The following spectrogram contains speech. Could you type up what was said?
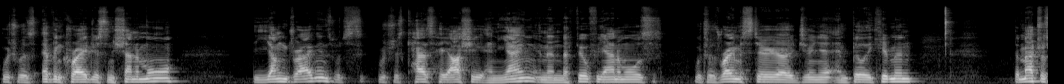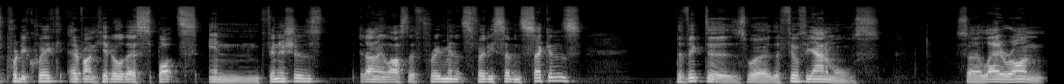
which was Evan Karagias and Shannon Moore, the Young Dragons, which which was Kaz Hayashi and Yang, and then the Filthy Animals, which was Rey Mysterio Jr. and Billy Kidman. The match was pretty quick. Everyone hit all their spots and finishes. It only lasted 3 minutes 37 seconds. The victors were the Filthy Animals. So later on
